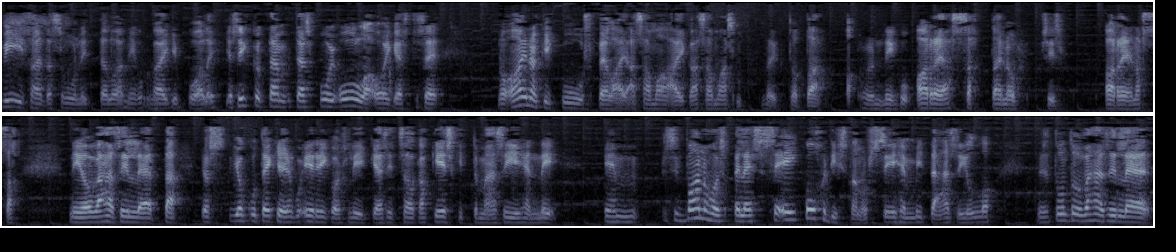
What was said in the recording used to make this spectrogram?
viisainta suunnittelua niin kuin kaikki puoli. Ja sitten kun täm, tässä voi olla oikeasti se, no ainakin kuusi pelaajaa samaan aikaan samassa tota, niin kuin areassa, tai no siis areenassa, niin on vähän silleen, että jos joku tekee jonkun erikoisliikkeen ja sitten se alkaa keskittymään siihen, niin en, siis vanhoissa peleissä se ei kohdistanut siihen mitään silloin. Niin se tuntuu vähän silleen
